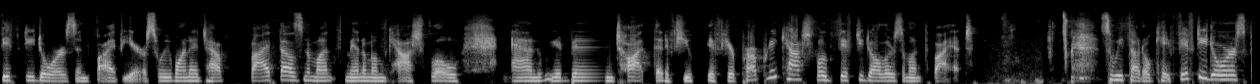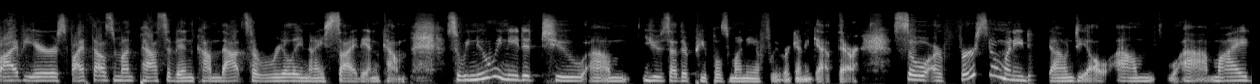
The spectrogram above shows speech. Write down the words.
50 doors in five years. We wanted to have 5000 a month minimum cash flow. And we had been taught that if you if your property cash flowed $50 a month buy it. So we thought okay 50 doors five years 5000 a month passive income that's a really nice side income. So we knew we needed to um, use other people's money if we were going to get there. So our first no money down deal um, uh, my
